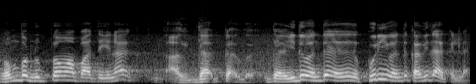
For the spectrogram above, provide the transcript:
ரொம்ப நுட்பமாக பார்த்தீங்கன்னா க- இது வந்து குறி வந்து கவிதாக்கு இல்லை.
